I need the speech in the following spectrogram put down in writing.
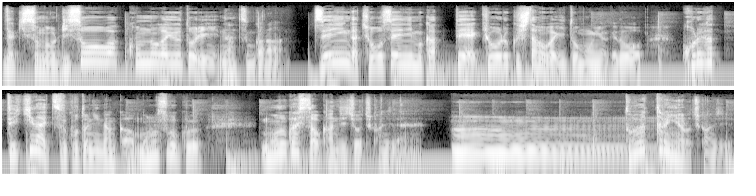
だきその理想は今野が言う通り、なんつうんかな。全員が調整に向かって協力した方がいいと思うんやけど、これができないっつうことになんかものすごくもどかしさを感じちゃうって感じだよね。うんうんどうやったらいいんやろって感じ。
